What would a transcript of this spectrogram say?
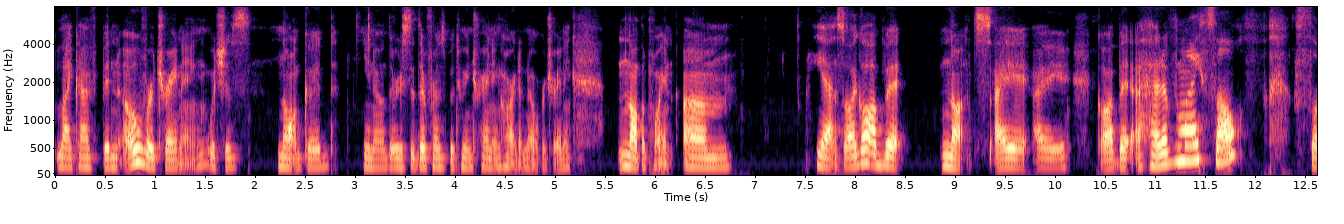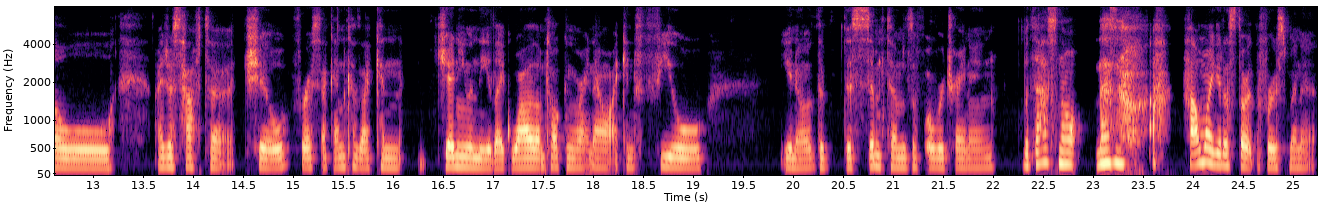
like I've been overtraining, which is not good. You know, there's a difference between training hard and overtraining. Not the point. Um, yeah, so I got a bit nuts. I I got a bit ahead of myself. So I just have to chill for a second because I can genuinely like while I'm talking right now, I can feel, you know, the the symptoms of overtraining but that's not that's not how am I gonna start the first minute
